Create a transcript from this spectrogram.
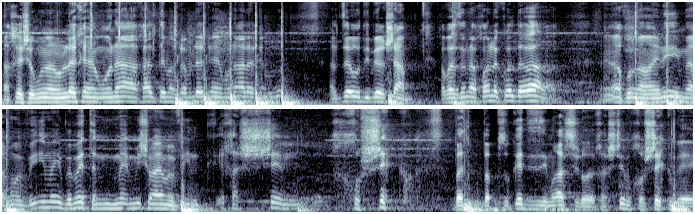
אחרי שאומרים לנו לחם אמונה, אכלתם עכשיו לחם אמונה, לחם אמונה. על זה הוא דיבר שם. אבל זה נכון לכל דבר. אנחנו מאמינים, אנחנו מבינים, אם באמת מישהו היה מבין איך השם חושק בפסוקי זמרה שלו, איך השם חושק, ו...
